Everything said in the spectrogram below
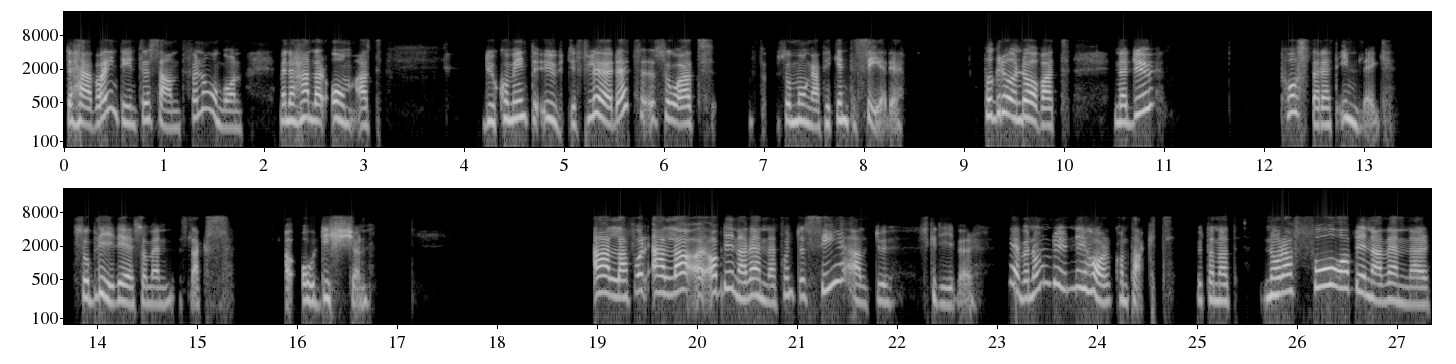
det här var inte intressant för någon, men det handlar om att du kommer inte ut i flödet så att så många fick inte se det. På grund av att när du postar ett inlägg så blir det som en slags audition. Alla, får, alla av dina vänner får inte se allt du skriver, även om du, ni har kontakt, utan att några få av dina vänner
